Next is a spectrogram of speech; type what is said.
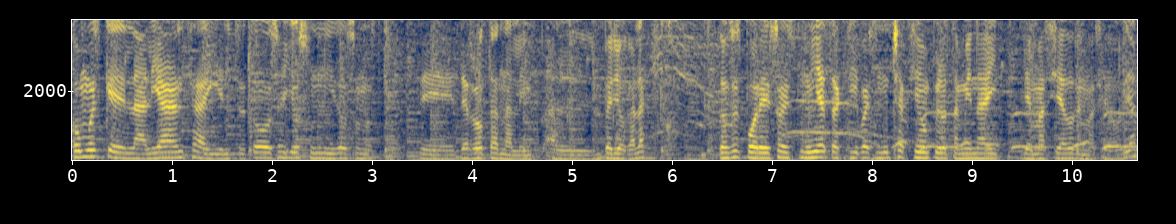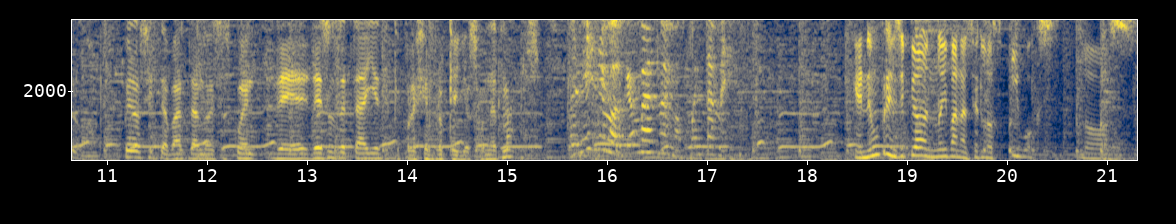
cómo es que la alianza y entre todos ellos unidos son los que te derrotan al, al Imperio Galáctico. Entonces por eso es muy atractiva, es mucha acción, pero también hay demasiado, demasiado diálogo. Pero sí te vas dando esas de, de esos detalles de que, por ejemplo, que ellos son hermanos. Buenísimo, ¿qué más, Memo? Cuéntame. Que en un principio no iban a ser los Ewoks, los,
